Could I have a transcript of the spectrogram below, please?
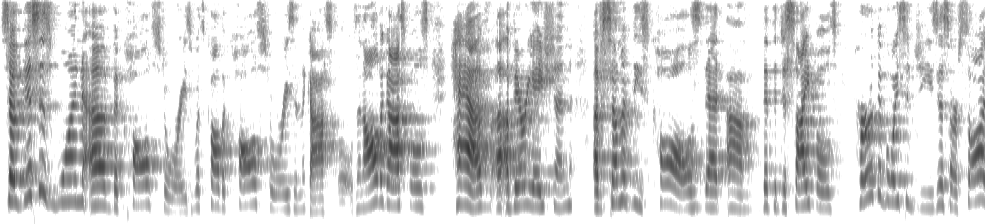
So, this is one of the call stories, what's called the call stories in the Gospels. And all the Gospels have a, a variation of some of these calls that, um, that the disciples heard the voice of Jesus or saw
